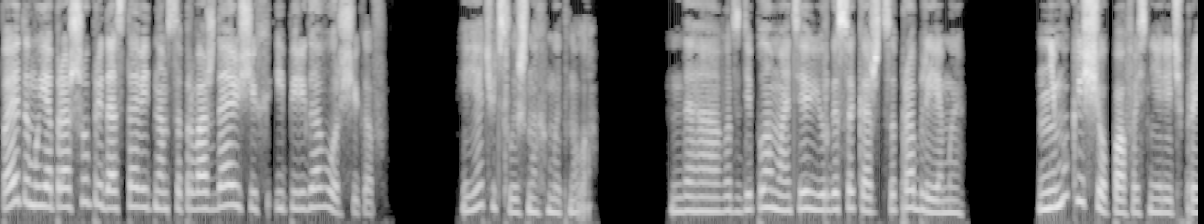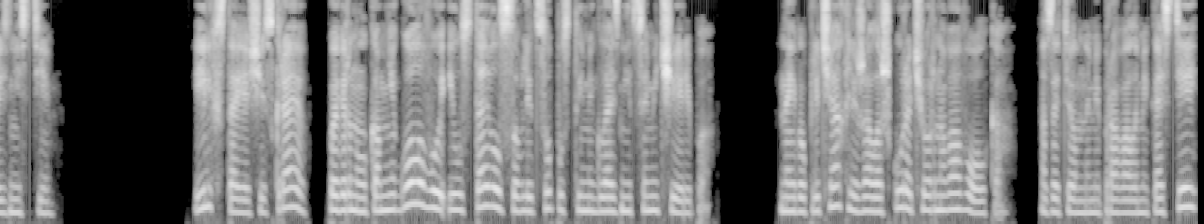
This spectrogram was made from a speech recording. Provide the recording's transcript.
Поэтому я прошу предоставить нам сопровождающих и переговорщиков». Я чуть слышно хмыкнула. Да, вот с дипломатией Юргаса, кажется, проблемы. Не мог еще пафоснее речь произнести. Ильх, стоящий с краю, повернул ко мне голову и уставился в лицо пустыми глазницами черепа. На его плечах лежала шкура черного волка, а за темными провалами костей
